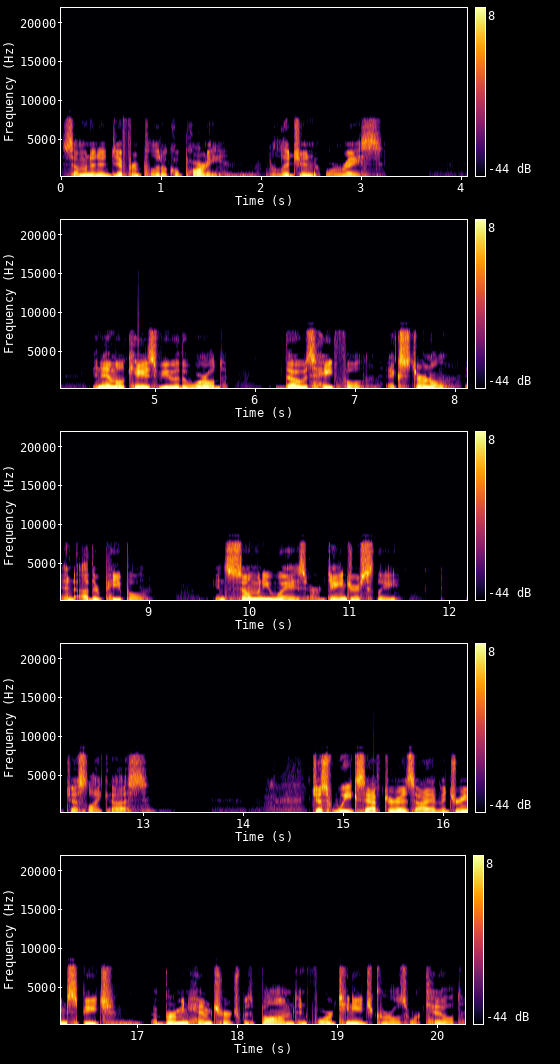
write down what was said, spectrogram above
someone in a different political party, religion, or race. In MLK's view of the world, those hateful, external, and other people in so many ways are dangerously just like us. Just weeks after his I Have a Dream speech, a Birmingham church was bombed and four teenage girls were killed.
